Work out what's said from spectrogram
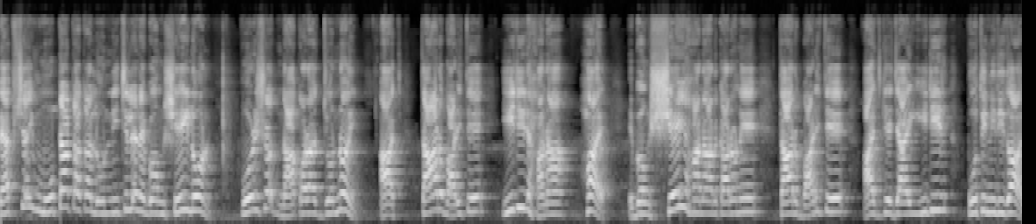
ব্যবসায়ী মোটা টাকা লোন নিয়েছিলেন এবং সেই লোন পরিশোধ না করার জন্যই আজ তার বাড়িতে ইডির হানা হয় এবং সেই হানার কারণে তার বাড়িতে আজকে যায় ইডির প্রতিনিধি দল।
